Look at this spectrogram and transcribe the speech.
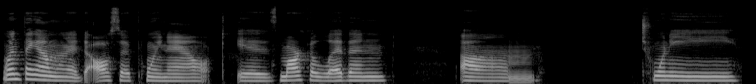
one thing I wanted to also point out is Mark eleven, um, twenty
